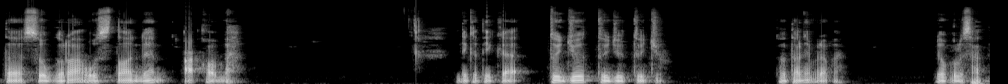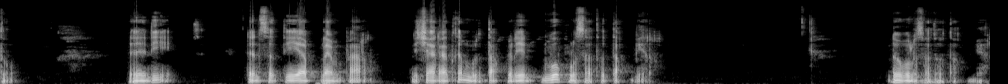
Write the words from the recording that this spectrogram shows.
atau sugra, wusta, dan akobah. Jadi ketika 777. Totalnya berapa? 21. Jadi dan setiap lempar disyaratkan bertakbir 21 takbir. 21 takbir.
